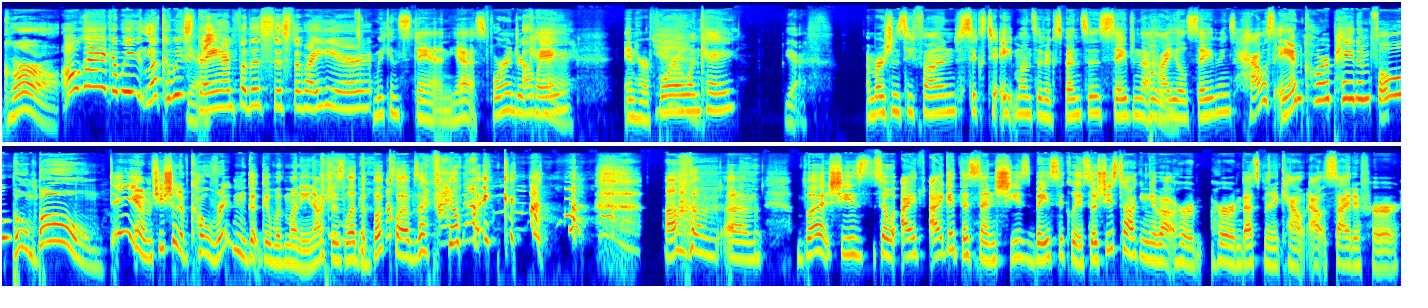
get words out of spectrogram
Girl. Okay, can we look can we yeah. stand for this sister right here? We can stand, yes. 400K okay. in her 401k. Yes emergency fund, six to eight months of expenses saved in that boom. high yield savings, house and car paid in full. Boom, boom. Damn, she should have co-written Get Good with Money, not just led the book clubs. I feel I like. um, um, but she's so I I get the sense she's basically so she's talking about her her investment account outside of her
